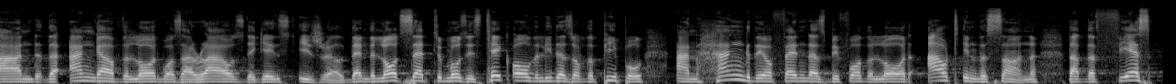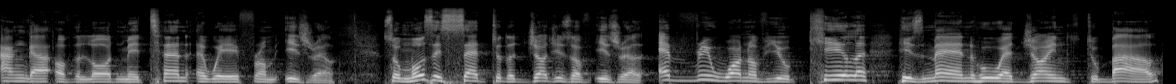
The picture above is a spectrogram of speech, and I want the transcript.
and the anger of the Lord was aroused against Israel. Then the Lord said to Moses, Take all the leaders of the people and hang the offenders before the Lord out in the sun, that the fierce anger of the Lord may turn away from Israel. So Moses said to the judges of Israel, Every one of you kill his men who were joined to Baal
